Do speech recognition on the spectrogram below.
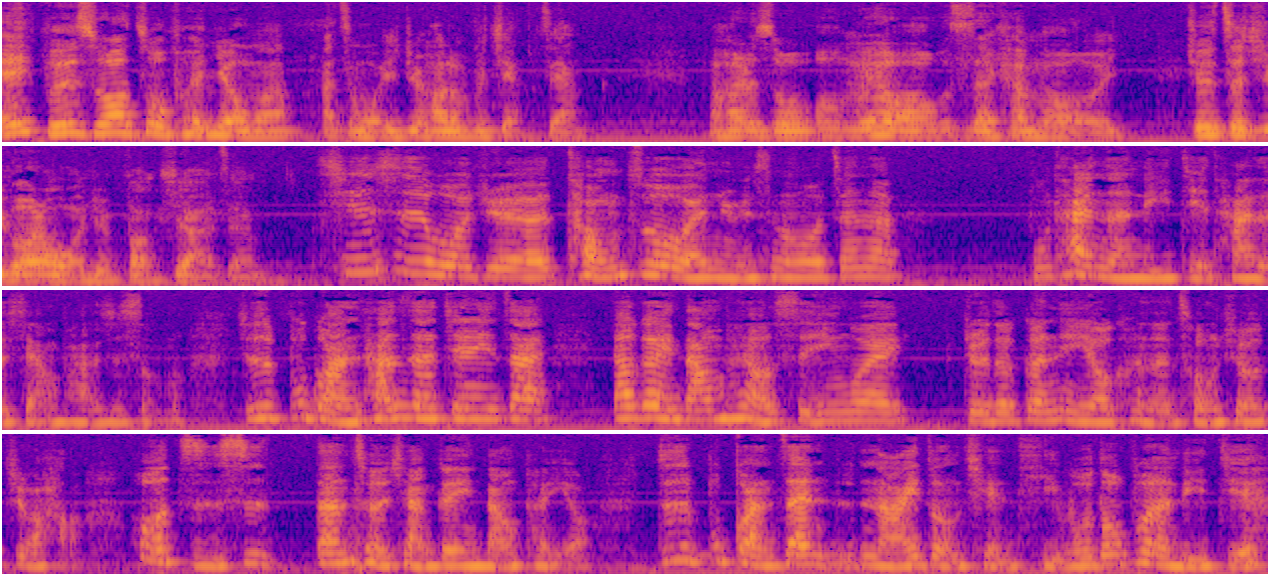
哎，不是说要做朋友吗？他、怎么一句话都不讲这样？然后他就说：“哦，没有啊，我只在看猫而已。”就是这句话让我完全放下这样。其实我觉得，同作为女生，我真的不太能理解他的想法是什么。就是不管他是在建立在要跟你当朋友，是因为觉得跟你有可能重修就好，或只是单纯想跟你当朋友。就是不管在哪一种前提，我都不能理解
